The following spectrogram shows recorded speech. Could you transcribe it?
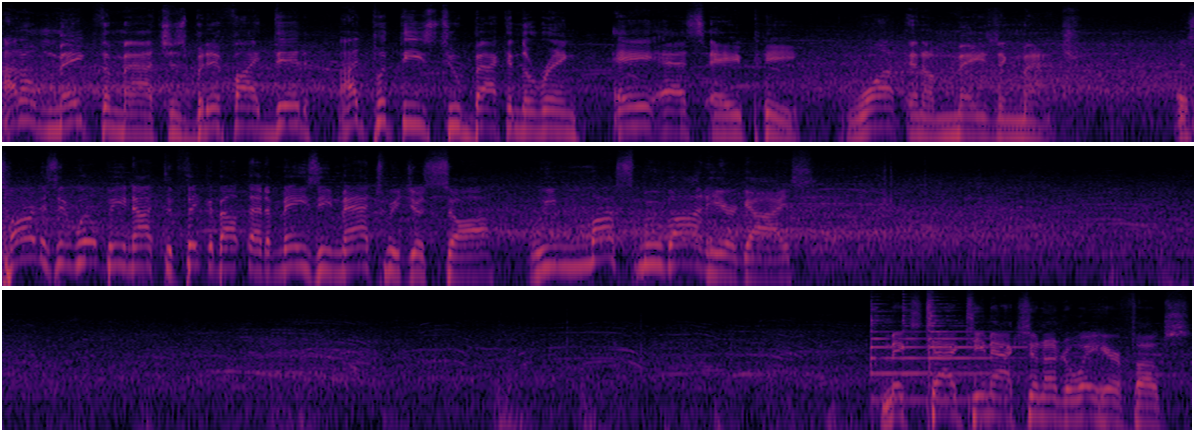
I don't make the matches, but if I did, I'd put these two back in the ring ASAP. What an amazing match. As hard as it will be not to think about that amazing match we just saw, we must move on here, guys. Mixed tag team action underway here, folks.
